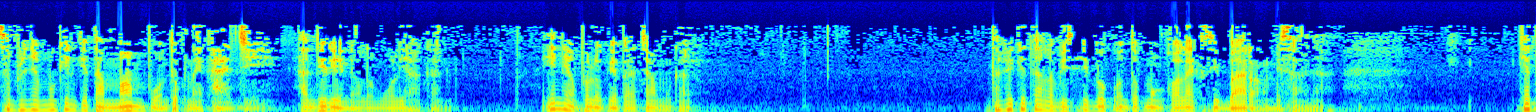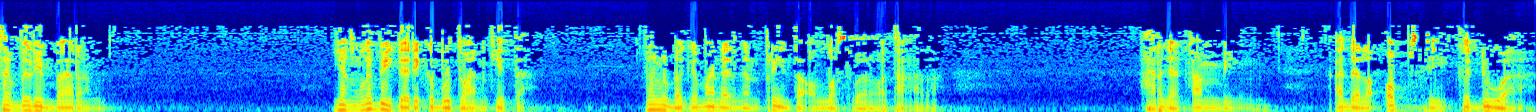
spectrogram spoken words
Sebenarnya mungkin kita mampu untuk naik haji. Hadirin Allah muliakan. Ini yang perlu kita camkan. Tapi kita lebih sibuk untuk mengkoleksi barang misalnya. Kita beli barang yang lebih dari kebutuhan kita. Lalu bagaimana dengan perintah Allah Subhanahu wa taala? harga kambing adalah opsi kedua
